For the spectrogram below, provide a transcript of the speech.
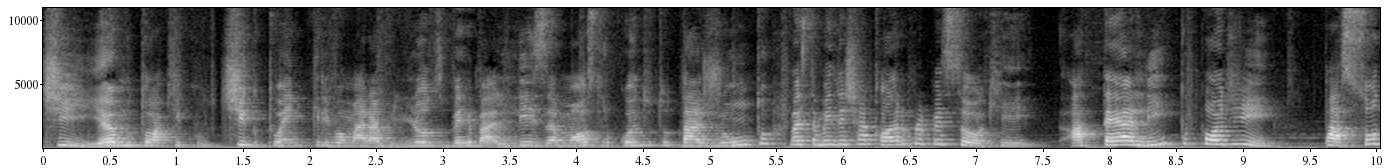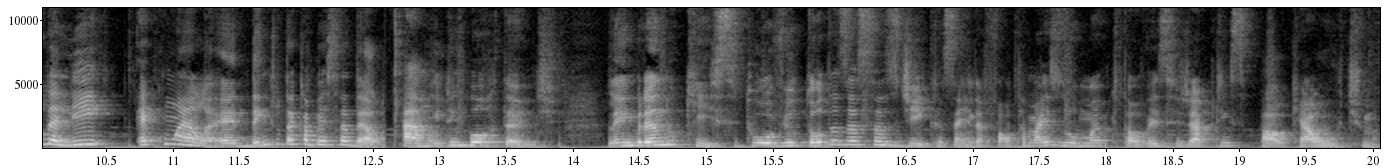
te amo, tô aqui contigo, tu é incrível, maravilhoso, verbaliza, mostra o quanto tu tá junto, mas também deixar claro pra pessoa que até ali tu pode ir. Passou dali, é com ela, é dentro da cabeça dela. Ah, muito importante. Lembrando que se tu ouviu todas essas dicas, ainda falta mais uma que talvez seja a principal, que é a última.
